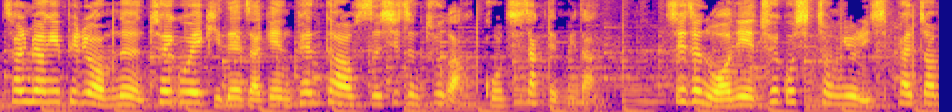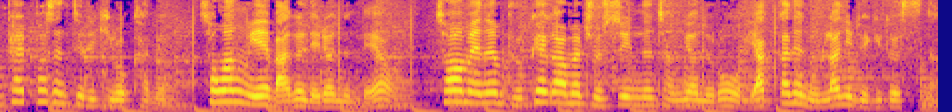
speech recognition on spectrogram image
설명이 필요 없는 최고의 기대작인 펜트하우스 시즌2가 곧 시작됩니다. 시즌1이 최고 시청률 28.8%를 기록하며 성황리에 막을 내렸는데요. 처음에는 불쾌감을 줄 수 있는 장면으로 약간의 논란이 되기도 했으나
